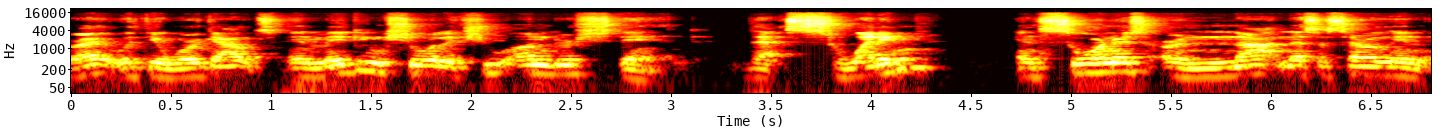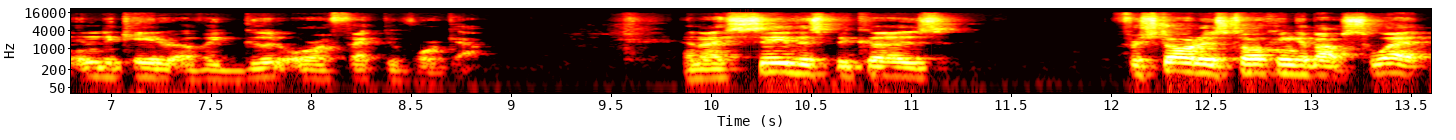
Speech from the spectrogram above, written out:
right? With your workouts and making sure that you understand that sweating and soreness are not necessarily an indicator of a good or effective workout. And I say this because, for starters, talking about sweat,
